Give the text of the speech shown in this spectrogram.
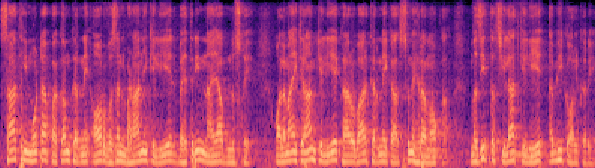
ساتھ ہی موٹاپا کم کرنے اور وزن بڑھانے کے لیے بہترین نایاب نسخے۔ علماء کرام کے لیے کاروبار کرنے کا سنہرا موقع۔ مزید تفصیلات کے لیے ابھی کال کریں۔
